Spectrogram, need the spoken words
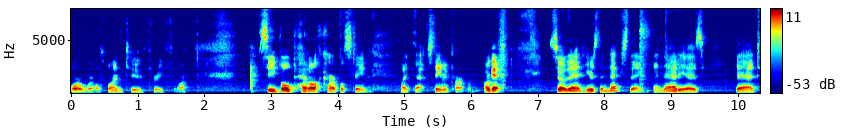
four whorls. One, two, three, four. Sepal, petal, carpel, stamen. Like that, stamen, carpel. Okay, so then here's the next thing, and that is that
